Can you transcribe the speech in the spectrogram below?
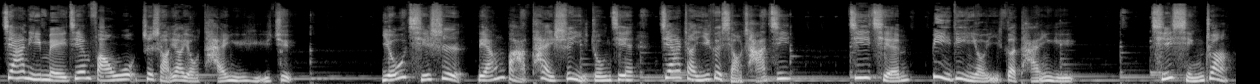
家里每间房屋至少要有痰盂渔具，尤其是两把太师椅中间夹着一个小茶几。机前必定有一个痰盂，其形状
